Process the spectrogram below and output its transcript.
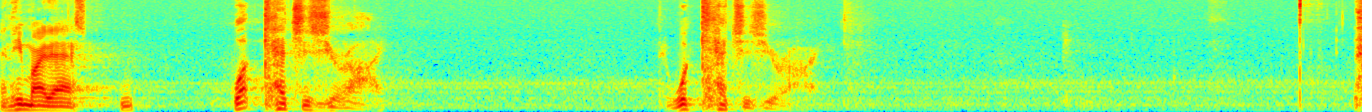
and he might ask, "What catches your eye? What catches your eye?"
